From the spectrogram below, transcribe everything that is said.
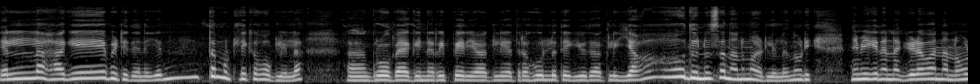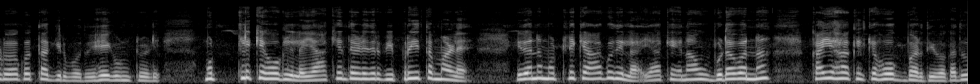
ಎಲ್ಲ ಹಾಗೇ ಬಿಟ್ಟಿದ್ದೇನೆ. ಎಂತ ಮುಟ್ಲಿಕ್ಕೆ ಹೋಗಲಿಲ್ಲ. ಗ್ರೋ ಬ್ಯಾಗಿನ ರಿಪೇರಿ ಆಗಲಿ, ಅದರ ಹುಲ್ಲು ತೆಗೆಯುವುದಾಗಲಿ, ಯಾವುದನ್ನು ಸಹ ನಾನು ಮಾಡಲಿಲ್ಲ. ನೋಡಿ, ನಿಮಗೆ ನನ್ನ ಗಿಡವನ್ನು ನೋಡುವಾಗ ಗೊತ್ತಾಗಿರ್ಬೋದು ಹೇಗೆ ಉಂಟು ಹೇಳಿ. ಮುಟ್ಲಿಕ್ಕೆ ಹೋಗಲಿಲ್ಲ. ಯಾಕೆ ಅಂತ ಹೇಳಿದರೆ ವಿಪರೀತ ಮಳೆ. ಇದನ್ನು ಮುಟ್ಲಿಕ್ಕೆ ಆಗೋದಿಲ್ಲ. ಯಾಕೆ ನಾವು ಬುಡವನ್ನು ಕೈ ಹಾಕಲಿಕ್ಕೆ ಹೋಗಬಾರ್ದು ಇವಾಗ. ಅದು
